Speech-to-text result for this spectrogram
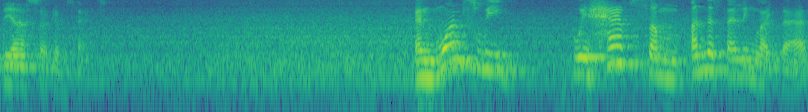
their circumstance. And once we, we have some understanding like that,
